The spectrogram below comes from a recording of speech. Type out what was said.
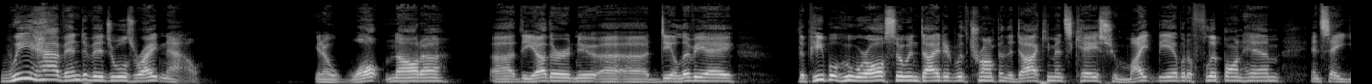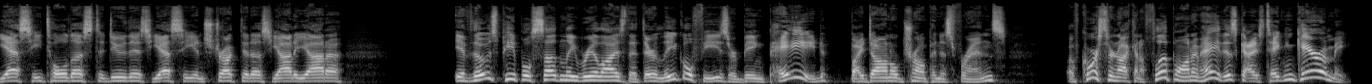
we have individuals right now, you know, Walt Nauta, uh, the other new uh, uh, De Oliveira, the people who were also indicted with Trump in the documents case who might be able to flip on him and say, yes, he told us to do this. Yes, he instructed us, yada, yada. If those people suddenly realize that their legal fees are being paid by Donald Trump and his friends, of course they're not going to flip on him. Hey, this guy's taking care of me.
